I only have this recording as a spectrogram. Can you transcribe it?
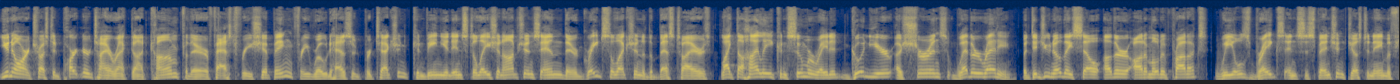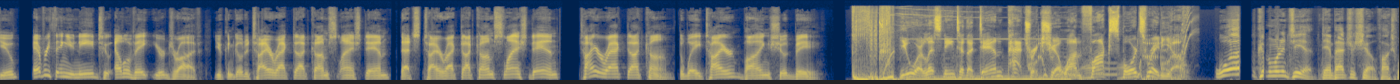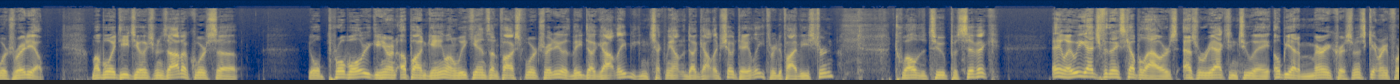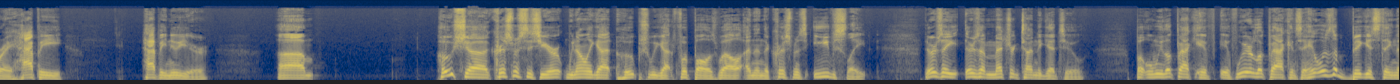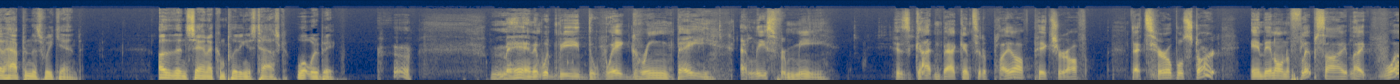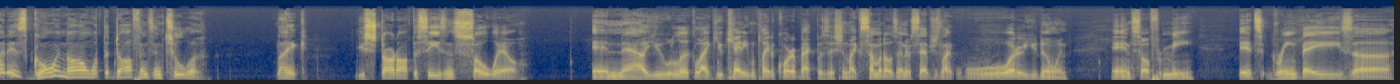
You know our trusted partner, TireRack.com, for their fast free shipping, free road hazard protection, convenient installation options, and their great selection of the best tires, like the highly consumer rated Goodyear Assurance Weather Ready. But did you know they sell other automotive products? Wheels, brakes, and suspension, just to name a few. Everything you need to elevate your drive. You can go to TireRack.com slash Dan. That's TireRack.com slash Dan. TireRack.com, the way tire buying should be. You are listening to the Dan Patrick Show on Fox Sports Radio. What? Good morning to you. Dan Patrick Show, Fox Sports Radio. My boy TJ Houshmandzadeh, of course, uh, the old Pro Bowler. You can hear on Up on Game on weekends on Fox Sports Radio with me, Doug Gottlieb. You can check me out in the Doug Gottlieb Show daily, 3 to 5 Eastern, 12 to 2 Pacific. Anyway, we got you for the next couple hours as we're reacting to a, hope you had a Merry Christmas, getting ready for a happy, happy New Year. Um, Hoosh, uh, Christmas this year, we not only got hoops, we got football as well, and then the Christmas Eve slate. There's a there's a metric ton to get to, but when we look back, if if we were to look back and say, hey, what was the biggest thing that happened this weekend, other than Santa completing his task, what would it be? Man, it would be the way Green Bay, at least for me, has gotten back into the playoff picture off that terrible start. And then on the flip side, like, what is going on with the Dolphins and Tua? Like, you start off the season so well, and now you look like you can't even play the quarterback position. Like, some of those interceptions, like, what are you doing? And so for me, it's Green Bay's uh,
